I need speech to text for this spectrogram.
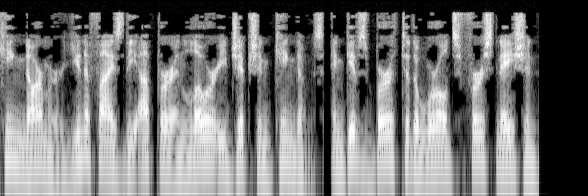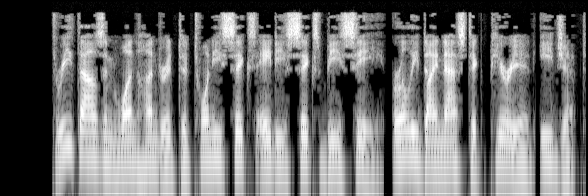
King Narmer unifies the Upper and Lower Egyptian kingdoms, and gives birth to the world's first nation 3100 to 2686 BC, early dynastic period Egypt.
